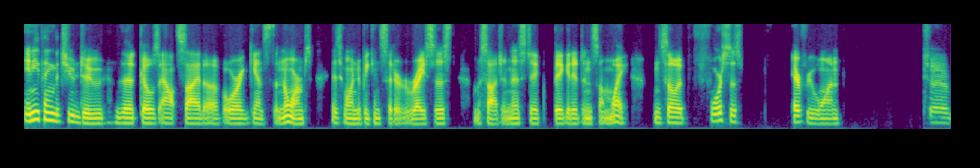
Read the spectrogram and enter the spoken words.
Anything that you do that goes outside of or against the norms is going to be considered racist, misogynistic, bigoted in some way. And so it forces everyone to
